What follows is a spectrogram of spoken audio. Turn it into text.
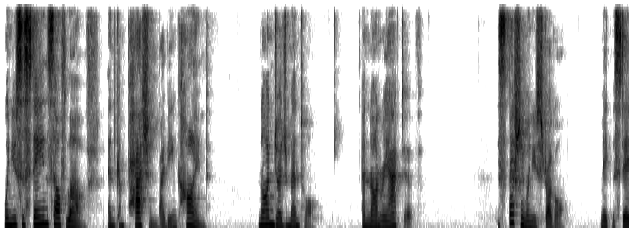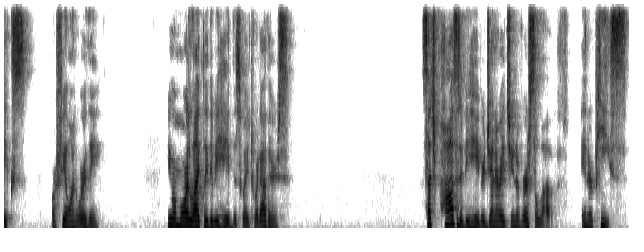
When you sustain self love and compassion by being kind, non judgmental, and non reactive. Especially when you struggle, make mistakes, or feel unworthy. You are more likely to behave this way toward others. Such positive behavior generates universal love, inner peace,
